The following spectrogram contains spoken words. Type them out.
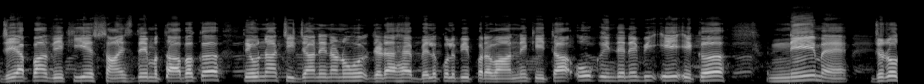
ਜੇ ਆਪਾਂ ਵੇਖੀਏ ਸਾਇੰਸ ਦੇ ਮੁਤਾਬਕ, ਤੇ ਉਹਨਾਂ ਚੀਜ਼ਾਂ ਨੇ ਇਹਨਾਂ ਨੂੰ ਜਿਹੜਾ ਹੈ ਬਿਲਕੁਲ ਵੀ ਪ੍ਰਵਾਨ ਨਹੀਂ ਕੀਤਾ। ਉਹ ਕਹਿੰਦੇ ਨੇ ਵੀ ਇਹ ਇੱਕ ਨੇਮ ਹੈ, ਜਦੋਂ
